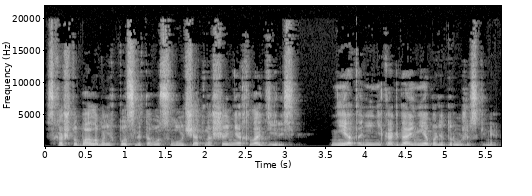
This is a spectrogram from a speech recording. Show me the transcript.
С Хаштубалом у них после того случая отношения охладились. Нет, они никогда и не были дружескими.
